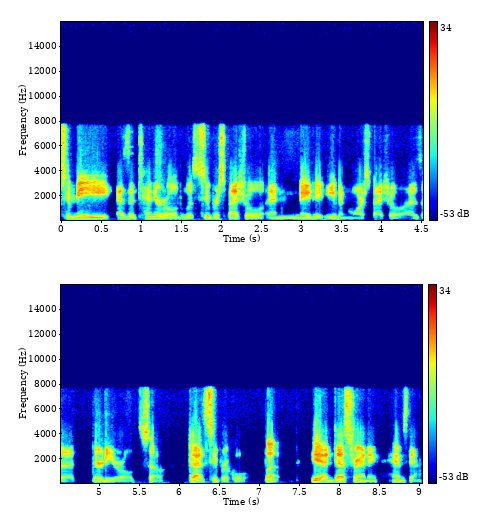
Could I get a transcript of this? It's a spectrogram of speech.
to me as a 10 year old was super special and made it even more special as a 30 year old. So that's super cool. But yeah, Death Stranding, hands down.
